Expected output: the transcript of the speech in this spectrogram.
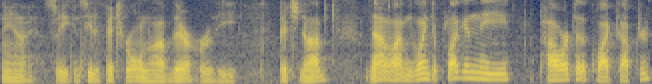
And so you can see the pitch roll knob there, or the pitch knob. Now I'm going to plug in the power to the quadcopter.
